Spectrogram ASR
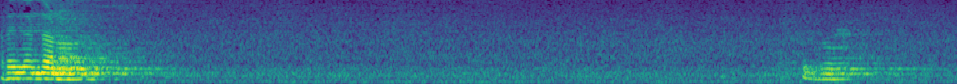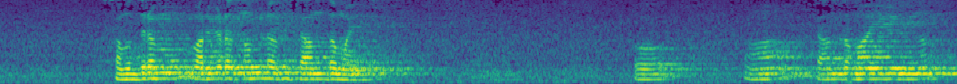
പറയുന്നത് എന്താണ് ഇപ്പോ സമുദ്രം മറികടക്കണമെങ്കിൽ അത് ശാന്തമായി അപ്പോ ആ ശാന്തമായിരിക്കുന്ന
